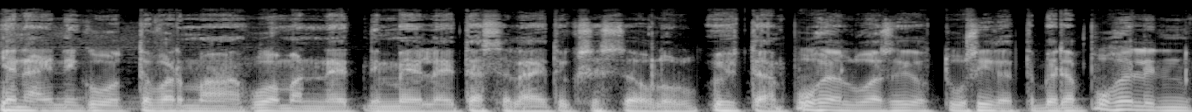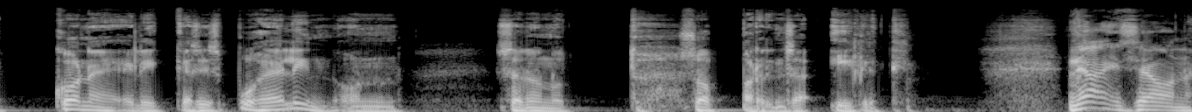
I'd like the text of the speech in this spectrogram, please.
Ja näin niin kuin olette varmaan huomanneet, niin meillä ei tässä lähetyksessä ollut yhtään puhelua. Se johtuu siitä, että meidän puhelinkone, eli siis puhelin on sanonut sopparinsa irti. Näin se on,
